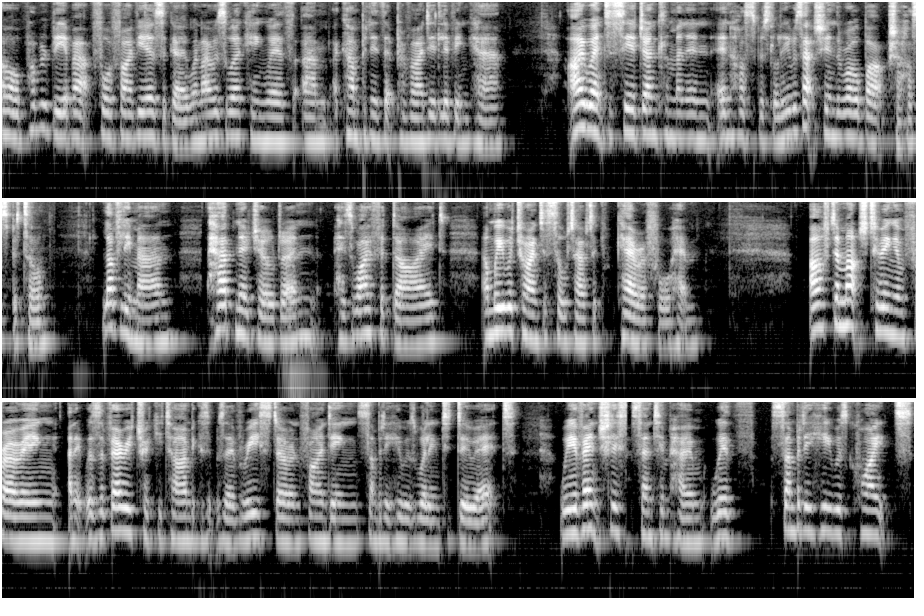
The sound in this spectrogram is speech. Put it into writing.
oh, probably about four or five years ago when I was working with um, a company that provided living care. I went to see a gentleman in, in hospital. He was actually in the Royal Berkshire Hospital. Lovely man, had no children, his wife had died and we were trying to sort out a carer for him. After much toing and froing, and it was a very tricky time because it was over Easter and finding somebody who was willing to do it, we eventually sent him home with somebody he was quite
